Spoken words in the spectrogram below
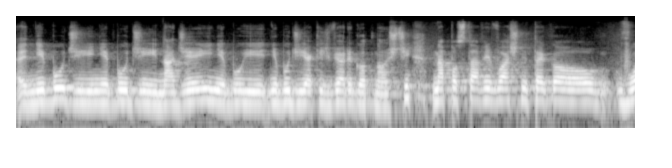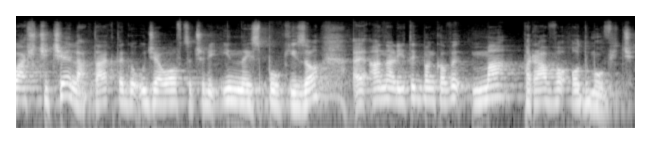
e, nie budzi, nie budzi nadziei, nie budzi, nie budzi jakiejś wiarygodności, na podstawie właśnie tego właściciela, tak, tego udziałowcy, czyli innej spółki ZO, e, analityk bankowy ma prawo odmówić.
